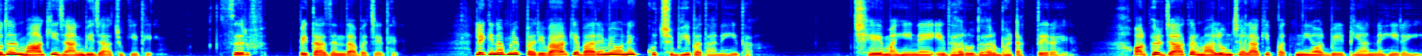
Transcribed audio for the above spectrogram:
उधर माँ की जान भी जा चुकी थी। सिर्फ़ पिता ज़िंदा बचे थे। लेकिन अपने परिवार के बारे में उन्हें कुछ भी पता नहीं था। छह महीने इधर उधर भटकते रहे और फिर जाकर मालूम चला कि पत्नी और बेटियाँ नहीं रहीं।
